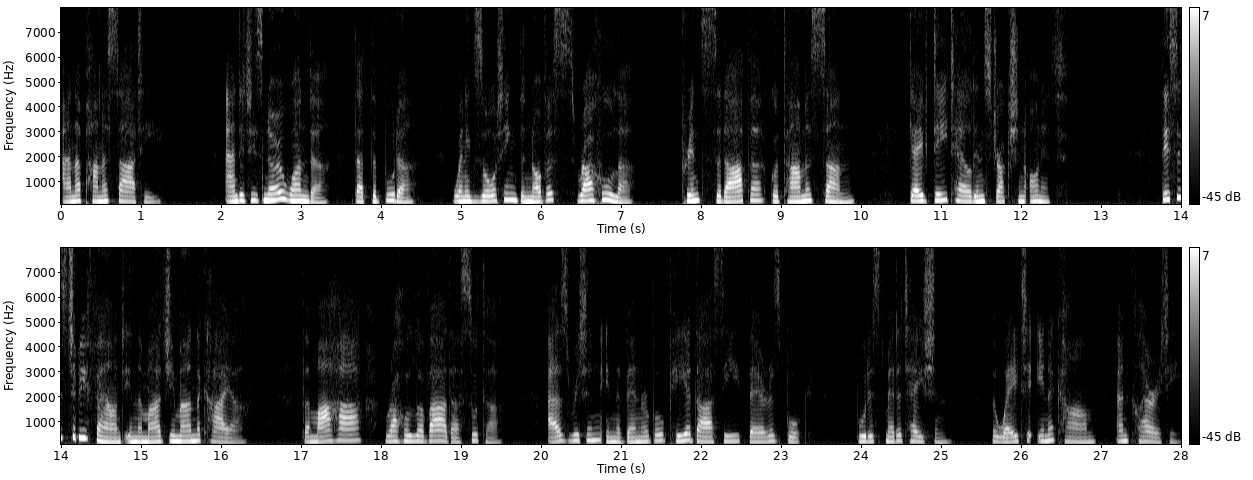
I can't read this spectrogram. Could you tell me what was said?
anapanasati, and it is no wonder that the Buddha, when exhorting the novice Rahula, Prince Siddhartha Gautama's son, gave detailed instruction on it. This is to be found in the Majjhima Nikaya, the Maha Rahulavada Sutta, as written in the Venerable Piyadasi Thera's book, Buddhist Meditation The Way to Inner Calm and Clarity.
